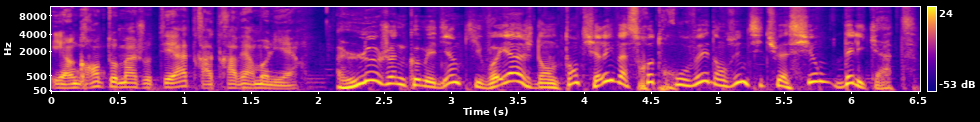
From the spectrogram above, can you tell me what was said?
et un grand hommage au théâtre à travers Molière le jeune comédien qui voyage dans le temps, Thierry, va se retrouver dans une situation délicate.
